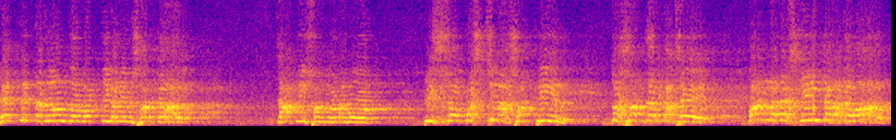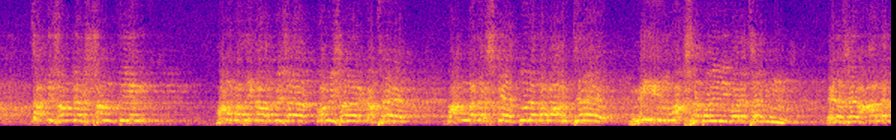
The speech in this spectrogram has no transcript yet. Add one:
নেতৃত্বাধীন অন্তর্বর্তীকালীন সরকার জাতিসংঘ নামক বিশ্ব পশ্চিমা শক্তির দোষকদের কাছে বাংলাদেশকে ইজারা জাতিসংঘের শান্তি, মানবাধিকার বিষয়ক কমিশনের কাছে বাংলাদেশকে তুলে দেওয়ার যে নীল তৈরি করেছেন এদেশের আলেম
